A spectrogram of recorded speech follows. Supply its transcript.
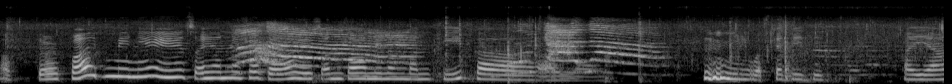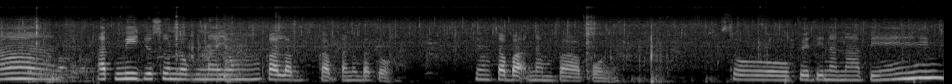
After 5 minutes, ayan na siya guys. Ang dami ng mantika. What ka didi? Ayan. At medyo sunog na yung kalabkab. Ano ba to? Yung taba ng baboy. So, pwede na natin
